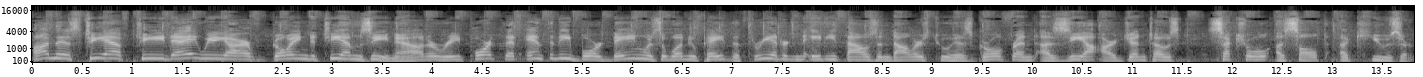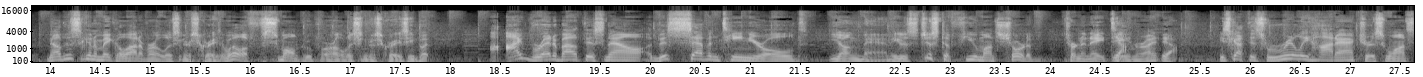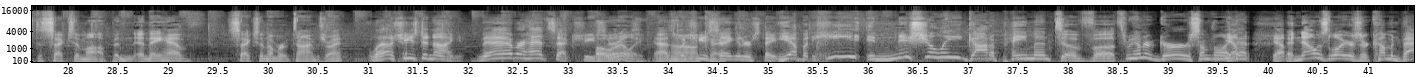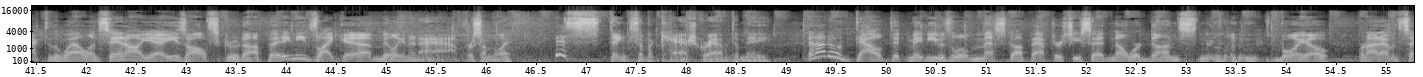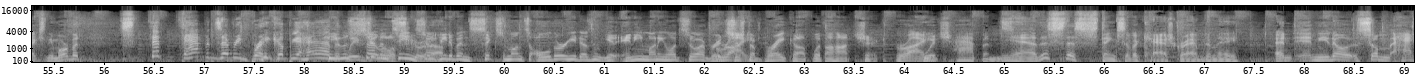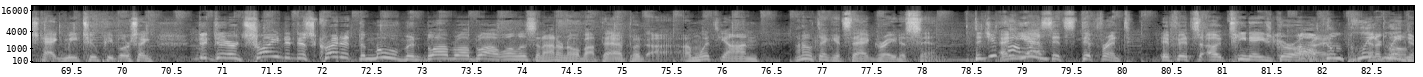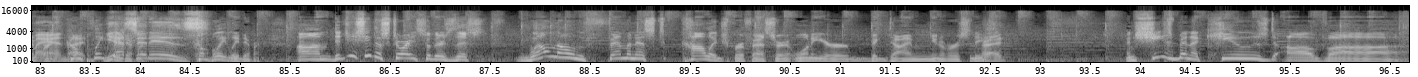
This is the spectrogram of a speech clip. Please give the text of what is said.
on this TFT day, we are going to TMZ now to report that Anthony Bourdain was the one who paid the three hundred and eighty thousand dollars to his girlfriend Asia Argento's sexual assault accuser. Now, this is going to make a lot of our listeners crazy. Well, a small group of our listeners crazy, but I- I've read about this now. This 17 year old young man, he was just a few months short of turning 18, Yeah, right? yeah. He's got this really hot actress who wants to sex him up, and, and they have sex a number of times, right? Well, she's denying it. Never had sex. She Oh, says. really? That's what she's Okay. saying in her statement. Yeah, but he initially got a payment of uh, 300 gur or something like Yep, that. yep. And now his lawyers are coming back to the well and saying, oh, yeah, he's all screwed up. He needs like a million and a half or something like This stinks of a cash grab to me. And I don't doubt that maybe he was a little messed up after she said, no, we're done, boyo. We're not having sex anymore. But that happens every breakup you have. He it was leaves you a 17, so if he'd have been six months older, he doesn't get any money whatsoever. It's just a breakup with a hot chick. Right. Which happens. Yeah, this this stinks of a cash grab to me. And and you know, some hashtag Me Too people are saying they're trying to discredit the movement. Blah blah blah. Well, listen, I don't know about that, but uh, I'm with you on. I don't think it's that great a sin. Did you And yes, it's different if it's a teenage girl Oh, completely and a grown different. man. right? Completely yes, different. it is. Completely different. Um, did you see the story? So there's this well-known feminist college professor at one of your big-time universities, Right. and she's been accused of uh,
